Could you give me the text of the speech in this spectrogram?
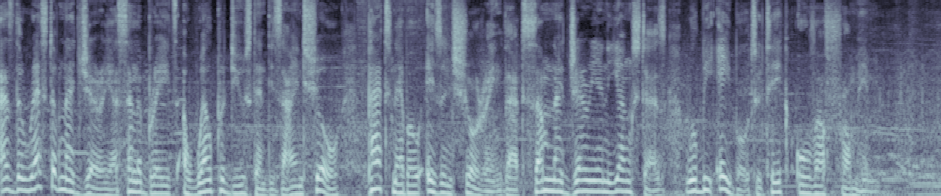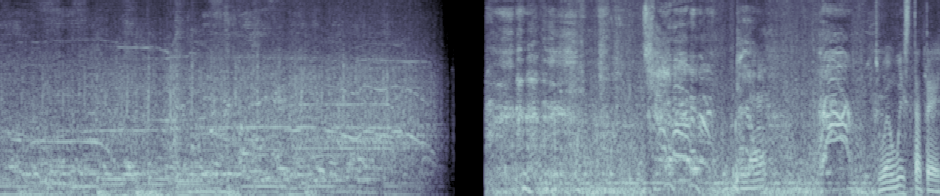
As the rest of Nigeria celebrates a well-produced and designed show, Pat Nebo is ensuring that some Nigerian youngsters will be able to take over from him. Started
